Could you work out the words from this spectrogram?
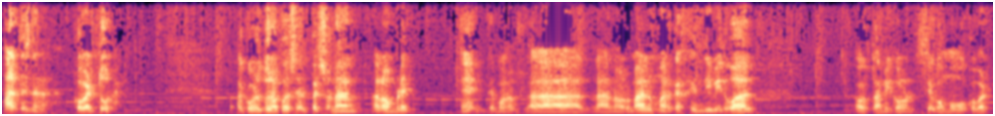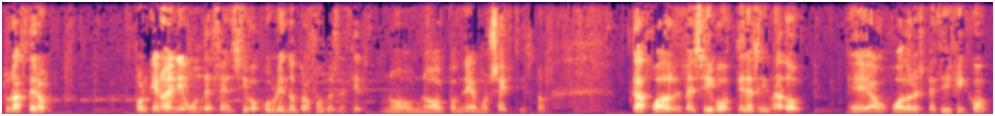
Antes de nada, cobertura. La cobertura puede ser personal, al hombre, ¿eh? que bueno, la, la normal, un marcaje individual, o también como cobertura cero, porque no hay ningún defensivo cubriendo en profundo, es decir, no, no pondríamos safeties, ¿no? Cada jugador defensivo tiene asignado eh, a un jugador específico,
